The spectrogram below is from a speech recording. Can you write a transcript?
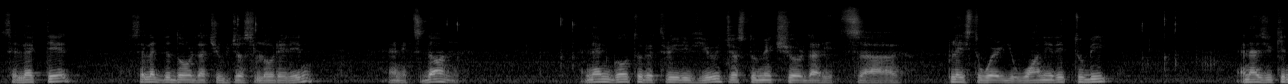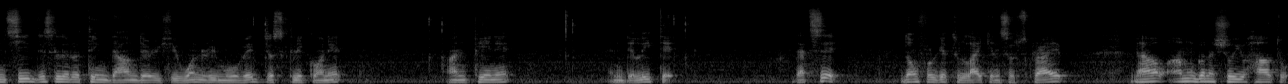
Select it. Select the door that you've just loaded in. And it's done. And then go to the 3d view just to make sure that it's uh, placed where you wanted it to be. And as you can see this little thing down there if you want to remove it just click on it unpin it and delete it. That's it. Don't forget to like and subscribe. Now I'm gonna show you how to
